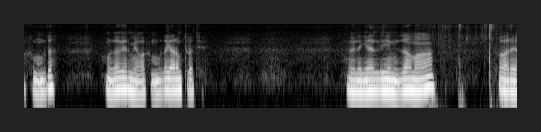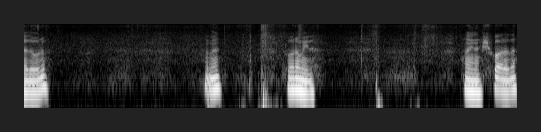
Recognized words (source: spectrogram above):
Bakın burada. Burada vermiyor. Bakın burada yarım tur atıyor. Böyle geldiğim zaman şu araya doğru hemen şu ara mıydı? Aynen şu arada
